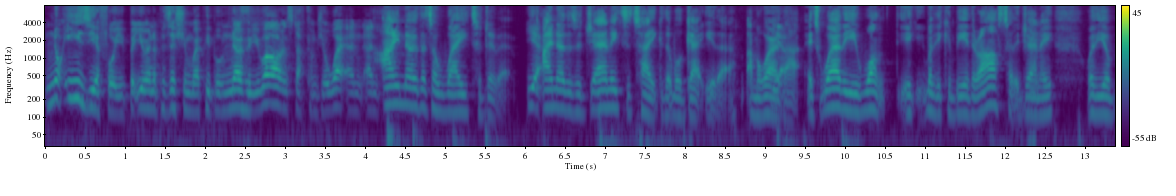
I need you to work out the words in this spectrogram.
not easier for you, but you're in a position where people know who you are and stuff comes your way. And, and I know there's a way to do it. Yeah. I know there's a journey to take that will get you there. I'm aware Yeah. of that. It's whether you want, whether you can be either asked to take the journey, whether you're,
